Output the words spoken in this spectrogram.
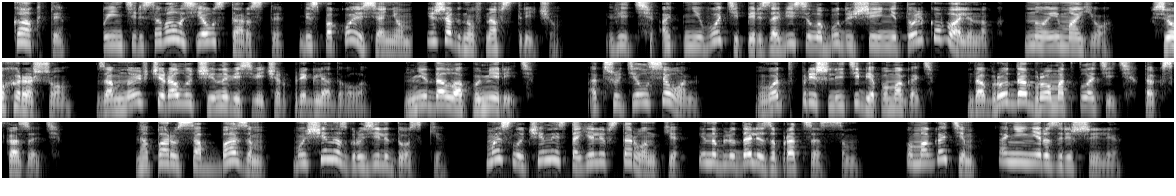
«Как ты?» – поинтересовалась я у старосты, беспокоясь о нем и шагнув навстречу. Ведь от него теперь зависело будущее не только валенок, но и мое. «Все хорошо. За мной вчера Лучина весь вечер приглядывала. Не дала помереть». Отшутился он. «Вот пришли тебе помогать. Добро добром отплатить, так сказать». На пару с Аббазом мужчины сгрузили доски. Мы с Лучиной стояли в сторонке и наблюдали за процессом. Помогать им они не разрешили.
